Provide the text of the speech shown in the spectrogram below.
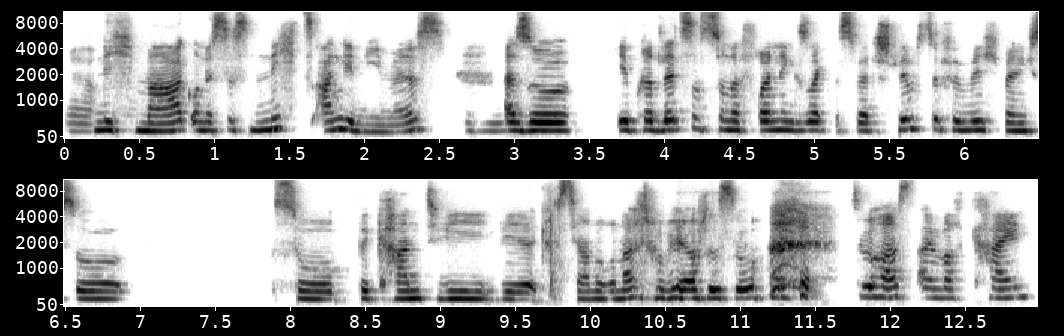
ja. nicht mag und es ist nichts Angenehmes. Mhm. Also, ich habe gerade letztens zu einer Freundin gesagt, es wäre das Schlimmste für mich, wenn ich so so bekannt wie, wie Cristiano Ronaldo wäre oder so. Du hast einfach kein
